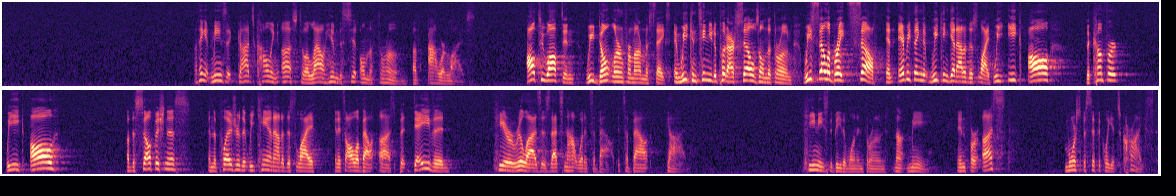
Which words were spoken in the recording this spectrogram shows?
I think it means that God's calling us to allow Him to sit on the throne of our lives. All too often, we don't learn from our mistakes and we continue to put ourselves on the throne. We celebrate self and everything that we can get out of this life. We eke all the comfort, we eke all of the selfishness and the pleasure that we can out of this life, and it's all about us. But David here realizes that's not what it's about. It's about God. He needs to be the one enthroned, not me. And for us, more specifically, it's Christ.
